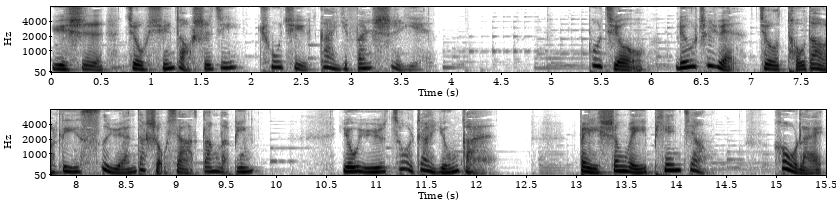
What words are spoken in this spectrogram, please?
于是就寻找时机出去干一番事业。不久，刘知远就投到李嗣源的手下当了兵。由于作战勇敢，被升为偏将，后来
